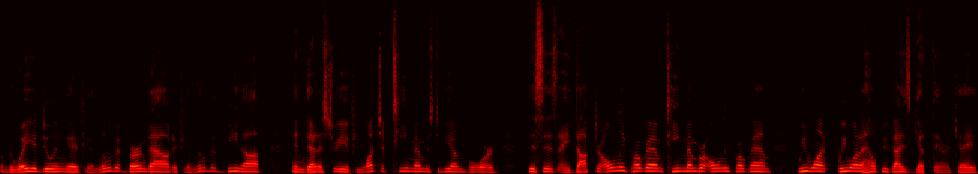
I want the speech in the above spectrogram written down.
of the way you're doing it, if you're a little bit burned out, if you're a little bit beat up in dentistry, if you want your team members to be on board, this is a doctor only program, team member only program. We want we want to help you guys get there, okay?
